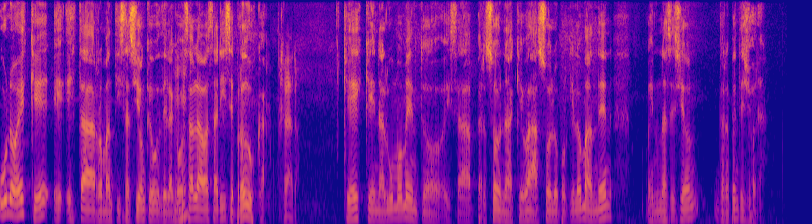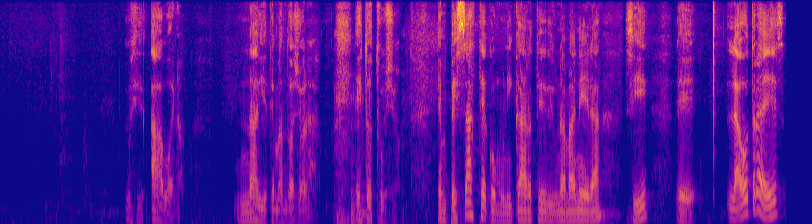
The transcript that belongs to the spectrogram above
Uno es que eh, esta romantización que, de la que vos hablabas, Ari, se produzca. Claro. Que es que en algún momento esa persona que va solo porque lo manden, en una sesión, de repente llora. Y vos decís, ah, bueno, nadie te mandó a llorar. Esto es tuyo. Empezaste a comunicarte de una manera, ¿sí? Eh, La otra es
